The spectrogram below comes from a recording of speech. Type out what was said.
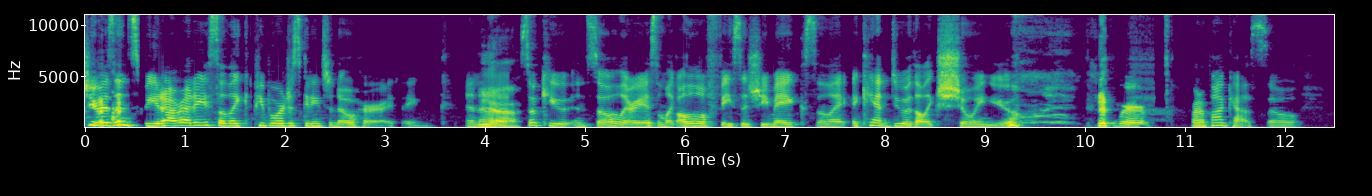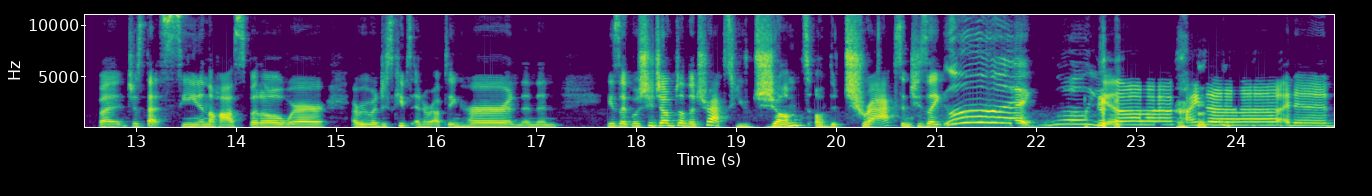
she was in Speed already, so like people were just getting to know her. I think, and uh, Yeah. so cute and so hilarious, and like all the little faces she makes, and like I can't do it without like showing you. we're we're on a podcast, so. But just that scene in the hospital where everyone just keeps interrupting her, and, and then he's like, "Well, she jumped on the tracks. You jumped on the tracks," and she's like, "Ugh, "Well, yeah, kind of. I did.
